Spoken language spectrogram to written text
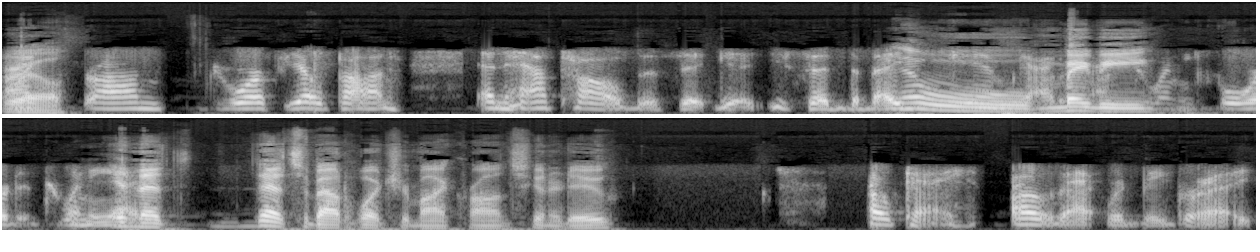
Well. Micron dwarf yaupon. And how tall does it get? You said the baby Oh, maybe- 24 to 28. And that's that's about what your micron's going to do. Okay. Oh, that would be great.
